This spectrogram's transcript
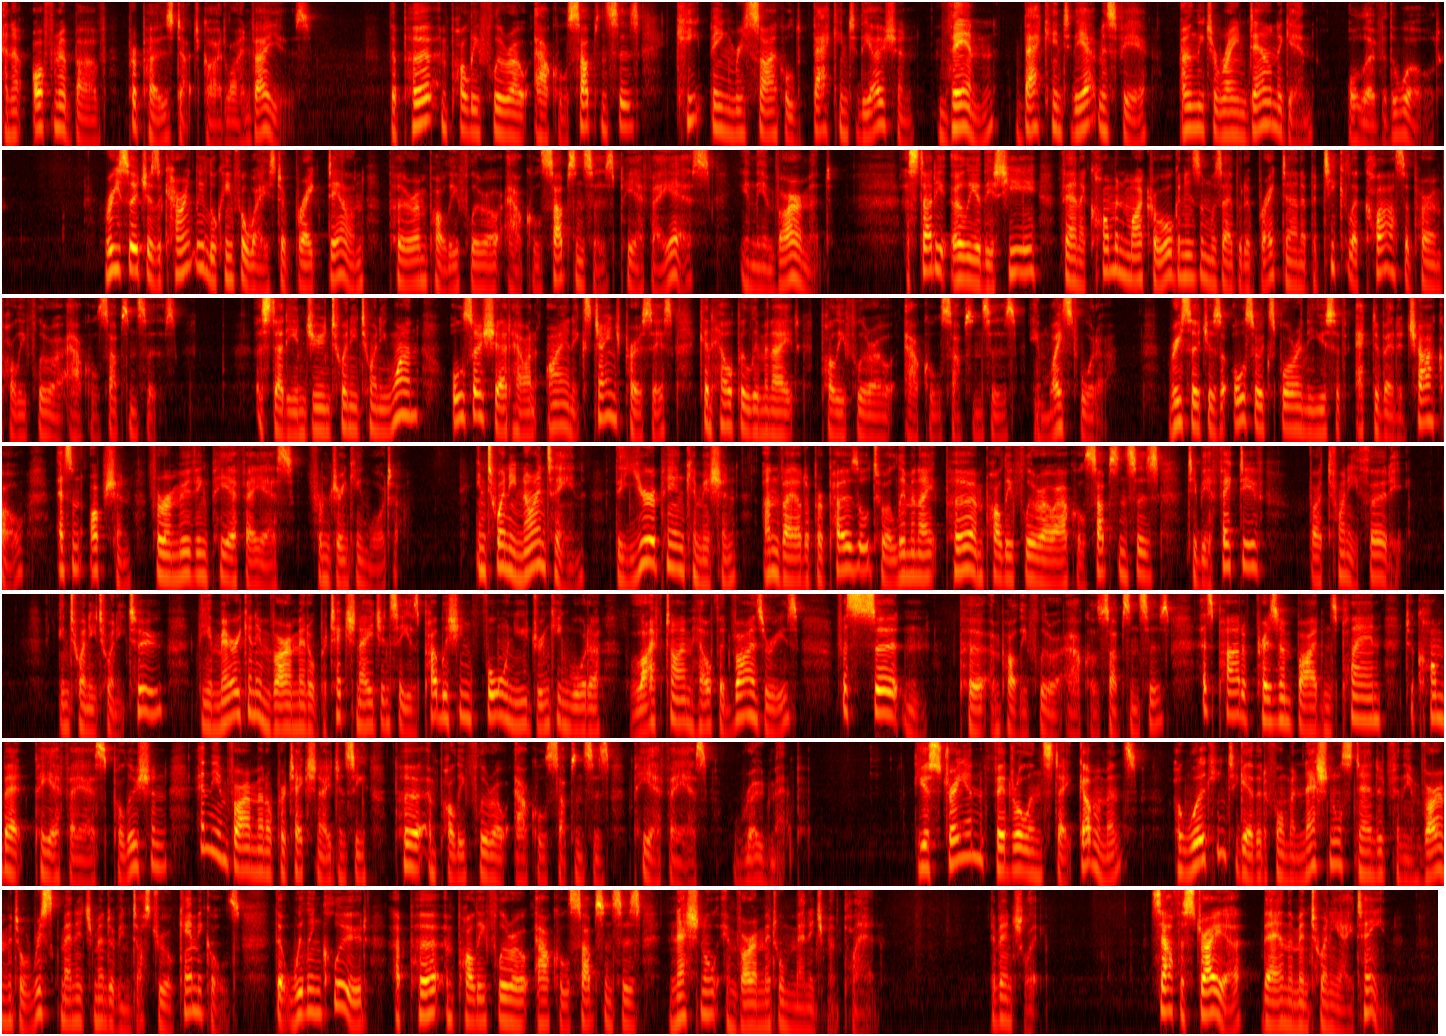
and are often above proposed Dutch guideline values. The per and polyfluoroalkyl substances keep being recycled back into the ocean, then back into the atmosphere, only to rain down again all over the world. Researchers are currently looking for ways to break down per and polyfluoroalkyl substances, PFAS, in the environment. A study earlier this year found a common microorganism was able to break down a particular class of per and polyfluoroalkyl substances. A study in June 2021 also showed how an ion exchange process can help eliminate polyfluoroalkyl substances in wastewater. Researchers are also exploring the use of activated charcoal as an option for removing PFAS from drinking water. In 2019, the European Commission unveiled a proposal to eliminate per and polyfluoroalkyl substances to be effective by 2030. In 2022, the American Environmental Protection Agency is publishing four new drinking water lifetime health advisories for certain per and polyfluoroalkyl substances as part of President Biden's plan to combat PFAS pollution and the Environmental Protection Agency per and polyfluoroalkyl substances PFAS roadmap. The Australian federal and state governments are working together to form a national standard for the environmental risk management of industrial chemicals that will include a per and polyfluoroalkyl substances national environmental management plan. Eventually. South Australia banned them in 2018.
